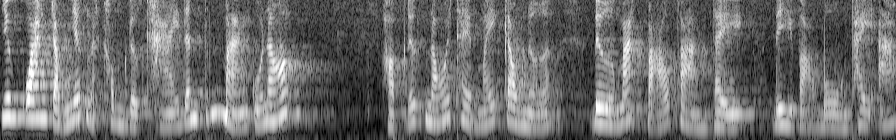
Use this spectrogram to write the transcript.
Nhưng quan trọng nhất là không được hại đến tính mạng của nó. Hợp Đức nói thêm mấy câu nữa, Đưa mắt bảo Phàn Thị đi vào buồn thay áo.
